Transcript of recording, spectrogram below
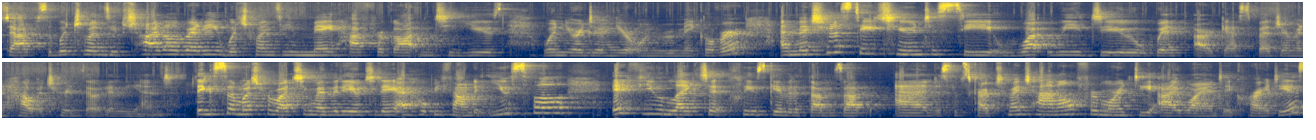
steps, which ones you've tried already, which ones you may have forgotten to use when you're doing your own room makeover. And make sure to stay tuned to see what we do with our guest bedroom and it turns out in the end. Thanks so much for watching my video today. I hope you found it useful. If you liked it, please give it a thumbs up and subscribe to my channel for more DIY and decor ideas.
